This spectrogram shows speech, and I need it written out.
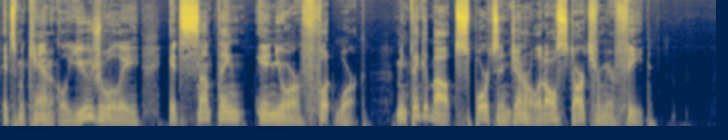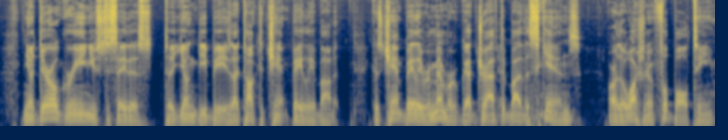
it's mechanical. Usually it's something in your footwork. I mean, think about sports in general. It all starts from your feet. You know, Darrell Green used to say this to young DBs. I talked to Champ Bailey about it because Champ Bailey, remember, got drafted by the Skins or the Washington football team,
